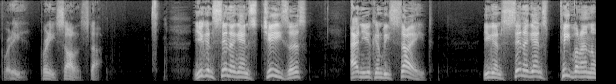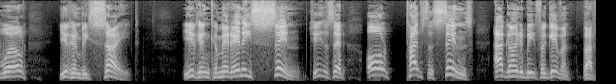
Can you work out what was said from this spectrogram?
pretty, pretty solid stuff. You can sin against Jesus and you can be saved. You can sin against people in the world, you can be saved. You can commit any sin. Jesus said all types of sins are going to be forgiven. But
